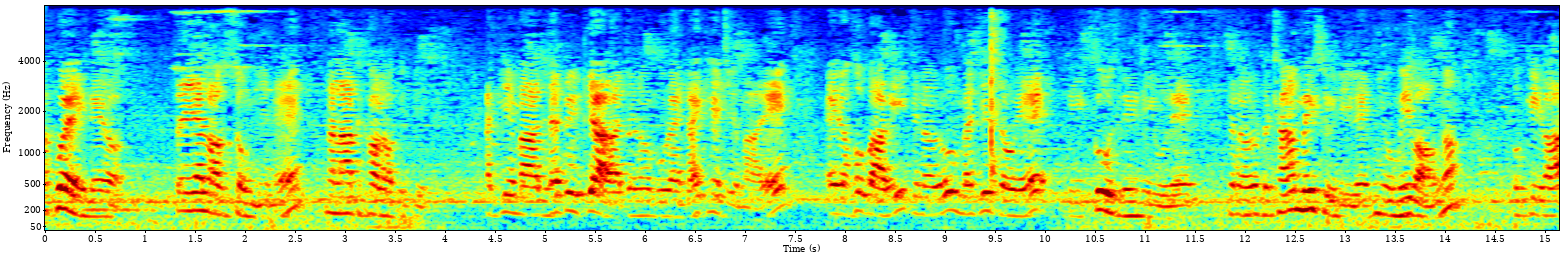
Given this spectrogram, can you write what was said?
အဖွဲတွေနဲ့တော့တစ်ရက်လောက်စုံနေတယ်နှစ်လားတစ်ခါလောက်ဖြစ်ဖြစ်အပြင်မှာလက်တွေ့ပြတာကျွန်တော်ကိုယ်တိုင်လိုက်ခဲ့ချင်ပါတယ်အဲ့တော့ဟုတ်ပါပြီကျွန်တော်တို့ Magic Zone ရဲ့ဒီ course လေးတွေကိုလည်းကျွန်တော်တို့တခြားမိတ်ဆွေတွေလည်းညွှန်ပေးပါအောင်เนาะ โอเคပါ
